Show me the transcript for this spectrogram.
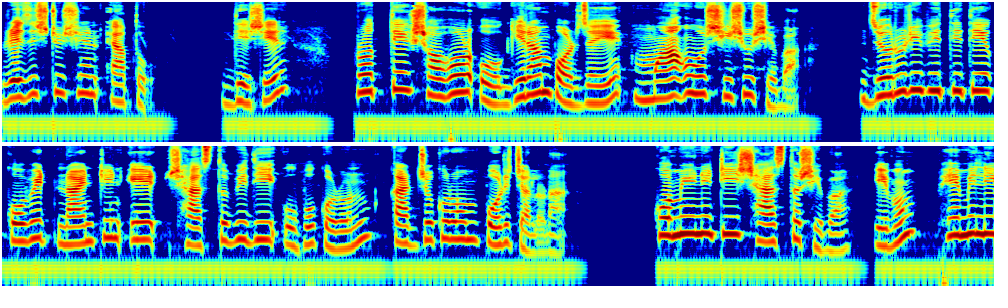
রেজিস্ট্রেশন এত। দেশের প্রত্যেক শহর ও গ্রাম পর্যায়ে মা ও শিশু সেবা। জরুরি ভিত্তিতে কোভিড নাইন্টিন এর স্বাস্থ্যবিধি উপকরণ কার্যক্রম পরিচালনা। কমিউনিটি স্বাস্থ্যসেবা এবং ফ্যামিলি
